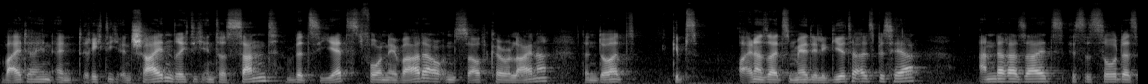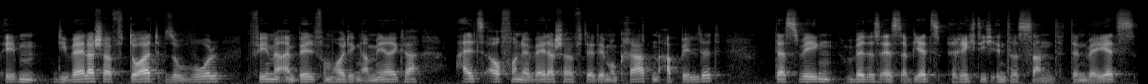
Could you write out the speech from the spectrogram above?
Weiterhin ent richtig entscheidend, richtig interessant wird es jetzt vor Nevada und South Carolina, denn dort gibt es einerseits mehr Delegierte als bisher, andererseits ist es so, dass eben die Wählerschaft dort sowohl vielmehr ein Bild vom heutigen Amerika als auch von der Wählerschaft der Demokraten abbildet. Deswegen wird es erst ab jetzt richtig interessant, denn wer jetzt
